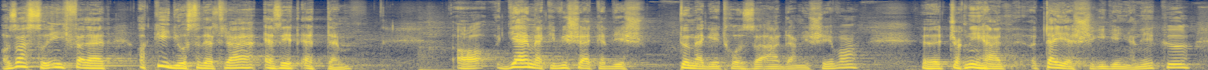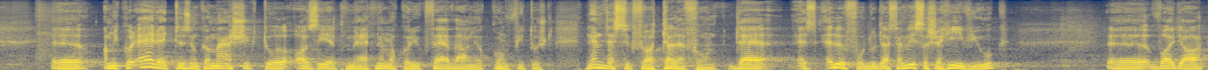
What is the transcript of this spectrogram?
Az asszony így felelt, a kígyó szedett rá, ezért ettem. A gyermeki viselkedés tömegét hozza Ádám és Éva, csak néhány teljesség igénye nélkül, amikor elrejtőzünk a másiktól azért, mert nem akarjuk felválni a konfliktust, nem veszük fel a telefont, de ez előfordul, de aztán vissza se hívjuk, vagy a,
